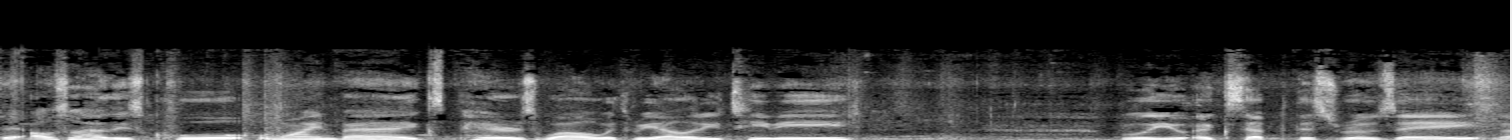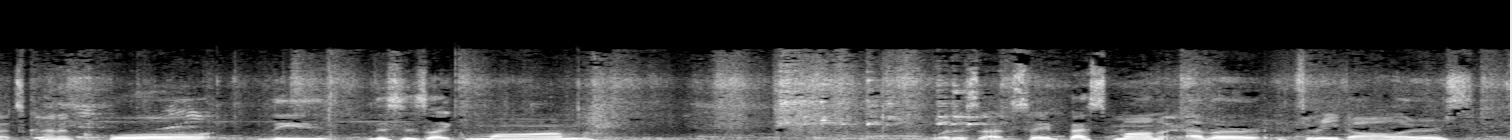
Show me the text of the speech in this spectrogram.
they also have these cool wine bags, pairs well with reality TV. Will you accept this rosé? That's kind of cool. These, this is like mom. What does that say? Best mom ever, $3.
